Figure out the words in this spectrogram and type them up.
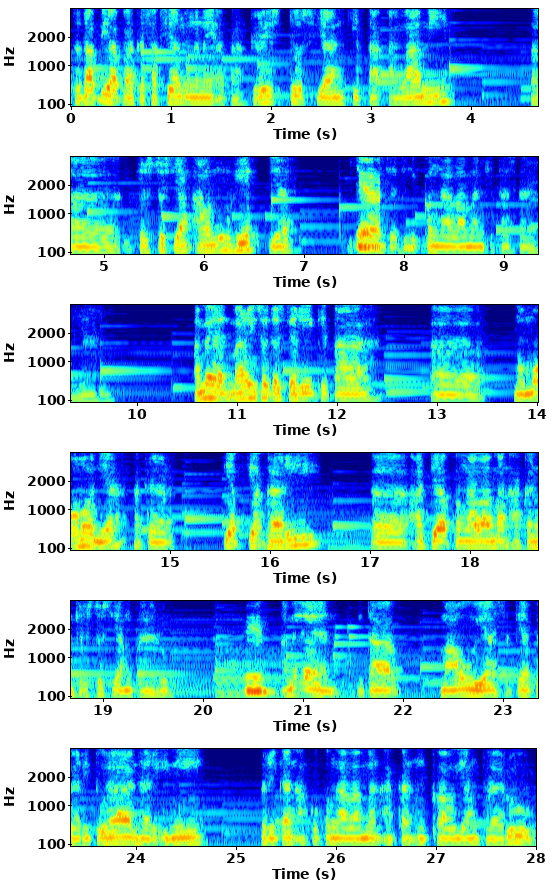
Tetapi apa kesaksian mengenai apa? Kristus yang kita alami, uh, Kristus yang al-muhid ya, yang yeah. menjadi pengalaman kita sehari-hari. Amin. Mari saudara-saudari kita uh, memohon ya agar tiap-tiap hari uh, ada pengalaman akan Kristus yang baru. Amin. Amin. Kita mau ya setiap hari Tuhan hari ini berikan aku pengalaman akan Engkau yang baru,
